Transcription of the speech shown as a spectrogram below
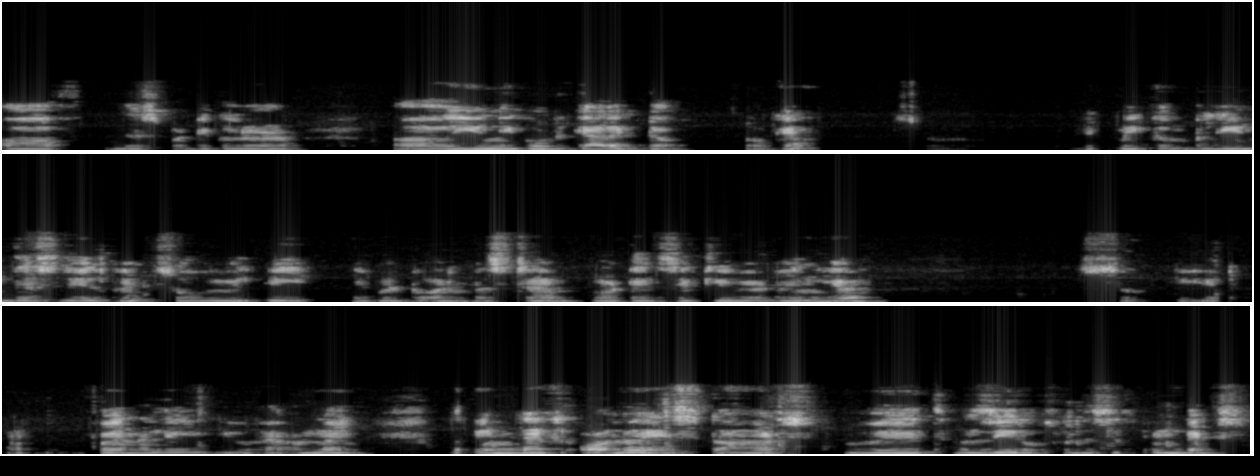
of this particular uh, Unicode character. Okay. So let me complete this real quick so we will be able to understand what exactly we are doing here. So here finally you have 9 the index always starts with 0 so this is index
